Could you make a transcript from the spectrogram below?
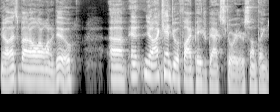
You know, that's about all I want to do. Um, and, you know, I can't do a five page backstory or something.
